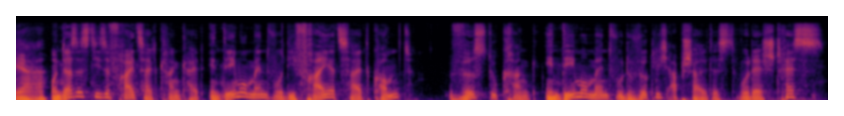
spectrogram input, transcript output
Ja. Und das ist diese Freizeitkrankheit. In dem Moment, wo die freie Zeit kommt, wirst du krank. In dem Moment, wo du wirklich abschaltest, wo der Stress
